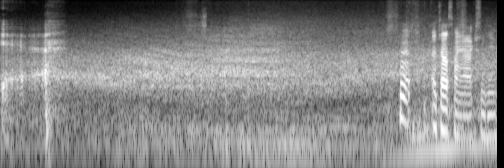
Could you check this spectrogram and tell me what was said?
yeah. I tossed my axe in here.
